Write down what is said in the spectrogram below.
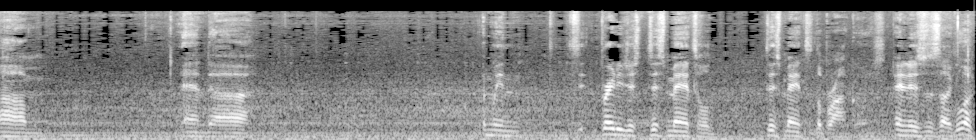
Um, and uh, I mean, Brady just dismantled dismantled the Broncos, and it's just like, look,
